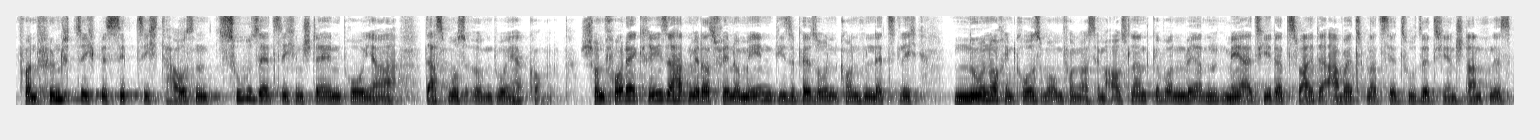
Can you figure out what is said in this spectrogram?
von 50 bis 70.000 zusätzlichen Stellen pro Jahr. Das muss irgendwo herkommen. Schon vor der Krise hatten wir das Phänomen, diese Personen konnten letztlich nur noch in großem Umfang aus dem Ausland gewonnen werden. Mehr als jeder zweite Arbeitsplatz, der zusätzlich entstanden ist,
